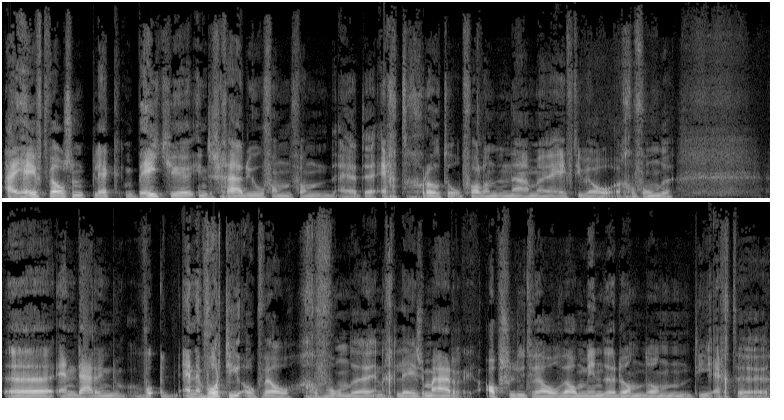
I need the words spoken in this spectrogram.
hij heeft wel zijn plek een beetje in de schaduw van, van hè, de echt grote opvallende namen heeft hij wel gevonden. Uh, en daarin en dan wordt hij ook wel gevonden en gelezen, maar absoluut wel, wel minder dan, dan die echte.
